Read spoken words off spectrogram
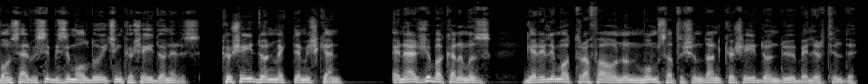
Bonservisi bizim olduğu için köşeyi döneriz. Köşeyi dönmek demişken, Enerji Bakanımız Gerilimo Trafao'nun mum satışından köşeyi döndüğü belirtildi.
